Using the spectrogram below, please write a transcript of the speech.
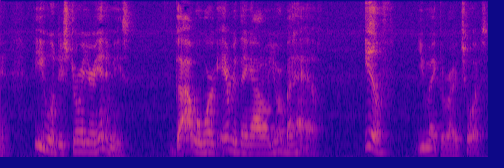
he will destroy your enemies. God will work everything out on your behalf if you make the right choice.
